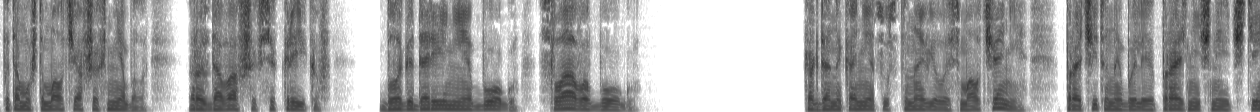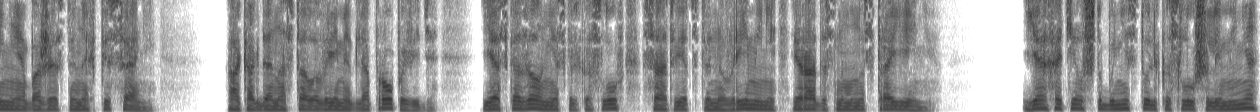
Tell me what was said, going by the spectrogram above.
потому что молчавших не было, раздававшихся криков «Благодарение Богу! Слава Богу!». Когда, наконец, установилось молчание, прочитаны были праздничные чтения божественных писаний, а когда настало время для проповеди — Я сказал несколько слов соответственно времени и радостному настроению. Я хотел, чтобы не столько слушали меня,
